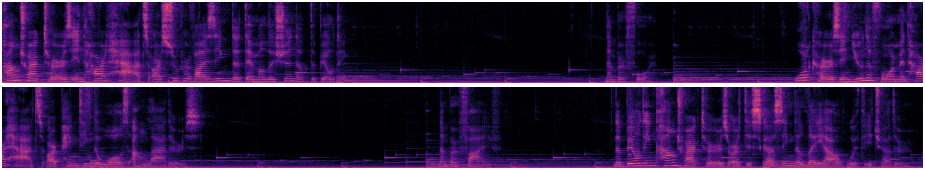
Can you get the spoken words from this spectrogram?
Contractors in hard hats are supervising the demolition of the building. Number four. Workers in uniform and hard hats are painting the walls on ladders. Number five. The building contractors are discussing the layout with each other.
